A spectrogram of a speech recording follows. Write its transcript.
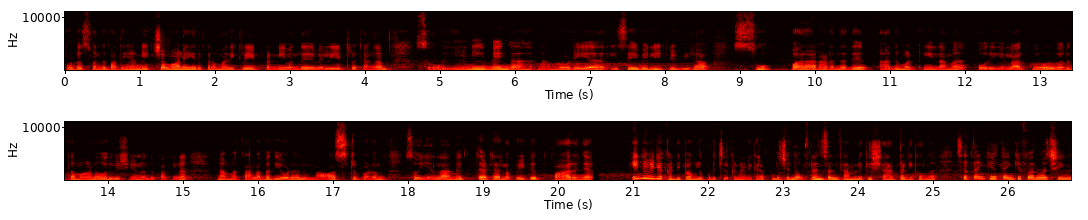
ஃபோட்டோஸ் வந்து பார்த்திங்கன்னா நிச்சயமாலே இருக்கிற மாதிரி க்ரியேட் பண்ணி வந்து வெளியிட்ருக்காங்க ஸோ எனிவேங்க நம்மளுடைய இசை வெளியீட்டு விழா சூப் சூப்பராக நடந்தது. அது மட்டும் இல்லாமல் ஒரு எல்லாருக்குமே ஒரு வருத்தமான ஒரு விஷயம் வந்து பார்த்திங்கன்னா நம்ம தளபதியோட லாஸ்ட்டு படம். ஸோ எல்லாருமே தேட்டரில் போயிட்டு பாருங்கள் இந்த வீடியோ கண்டிப்பாக உங்களுக்கு பிடிச்சிருக்குன்னு நினைக்கிறேன். பிடிச்சிருந்தோம் ஃப்ரெண்ட்ஸ் அண்ட் ஃபேமிலிக்கு ஷேர் பண்ணிக்கோங்க. So thank you thank you for வாட்சிங்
